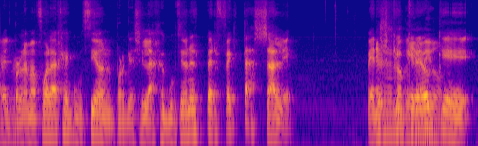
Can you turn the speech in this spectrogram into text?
el problema fue la ejecución, porque si la ejecución es perfecta, sale. Pero es, que creo que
